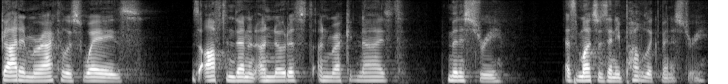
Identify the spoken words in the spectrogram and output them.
God in miraculous ways is often done in unnoticed, unrecognized ministry as much as any public ministry.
